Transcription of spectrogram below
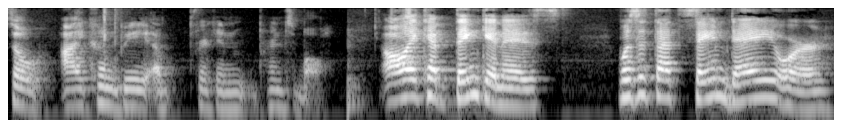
So I couldn't be a freaking principal. All I kept thinking is, was it that same day or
